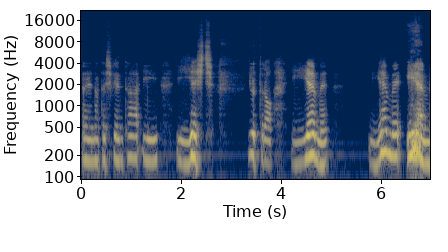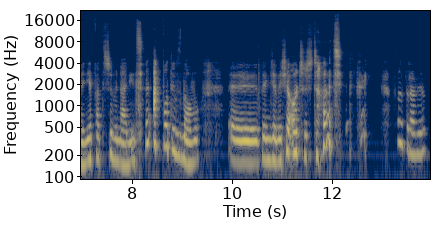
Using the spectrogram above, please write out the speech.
e, na te święta i, jeść. Jutro jemy, jemy i jemy, nie patrzymy na nic, a potem znowu e, będziemy się oczyszczać. Pozdrawiam.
